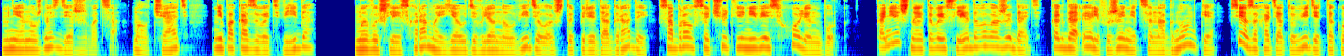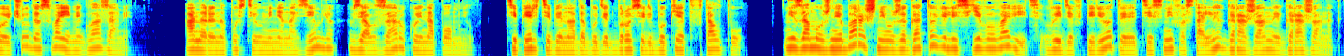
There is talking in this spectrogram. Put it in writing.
Мне нужно сдерживаться, молчать, не показывать вида. Мы вышли из храма, и я удивленно увидела, что перед оградой собрался чуть ли не весь Холленбург. Конечно, этого и следовало ожидать. Когда эльф женится на гномке, все захотят увидеть такое чудо своими глазами. Анарен опустил меня на землю, взял за руку и напомнил. «Теперь тебе надо будет бросить букет в толпу». Незамужние барышни уже готовились его ловить, выйдя вперед и оттеснив остальных горожан и горожанок.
